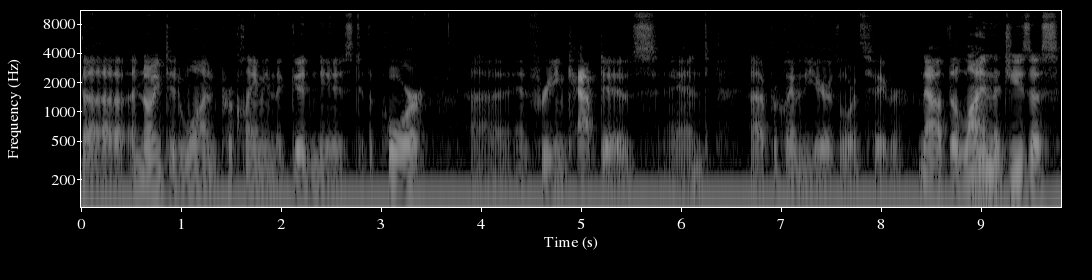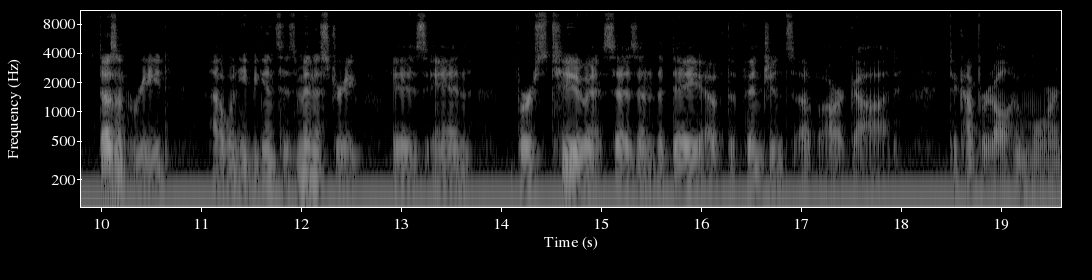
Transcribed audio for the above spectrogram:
the anointed one proclaiming the good news to the poor uh, and freeing captives and uh, proclaiming the year of the Lord's favor. Now, the line that Jesus doesn't read uh, when he begins his ministry is in verse 2, and it says, In the day of the vengeance of our God to comfort all who mourn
